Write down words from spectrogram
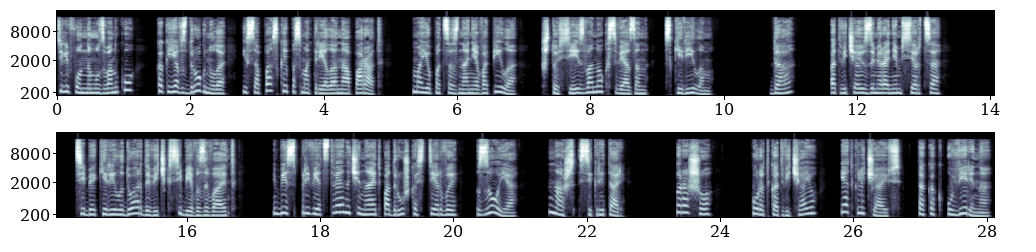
телефонному звонку, как я вздрогнула и с опаской посмотрела на аппарат. Мое подсознание вопило, что сей звонок связан с Кириллом. «Да», — отвечаю с замиранием сердца, «тебя Кирилл Эдуардович к себе вызывает». Без приветствия начинает подружка стервы Зоя, наш секретарь. «Хорошо», — коротко отвечаю и отключаюсь, так как уверена,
